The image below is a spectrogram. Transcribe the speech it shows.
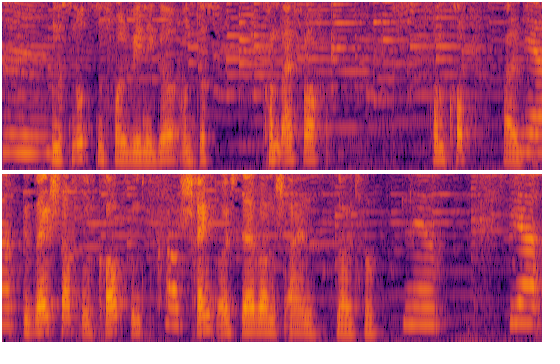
mhm. und es nutzen voll wenige. Und das kommt einfach vom Kopf halt. Ja. Gesellschaft und Kopf und Kopf. schränkt euch selber nicht ein, Leute. Ja. Ja.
